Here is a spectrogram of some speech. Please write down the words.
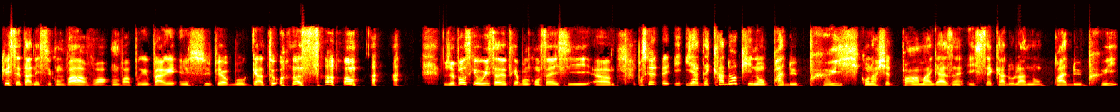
que cette année, ce qu'on va avoir, on va préparer un super beau gâteau ensemble. Je pense que oui, c'est un très bon conseil ici. Euh, parce qu'il euh, y a des cadeaux qui n'ont pas de prix, qu'on n'achète pas en magasin, et ces cadeaux-là n'ont pas de prix.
